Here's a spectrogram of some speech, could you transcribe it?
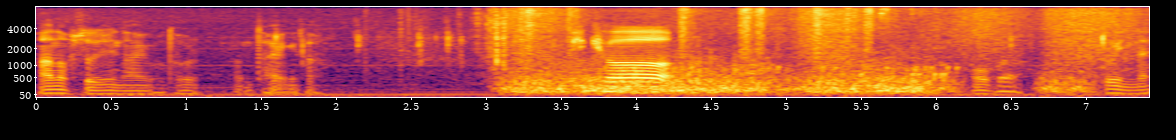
안 없어지나 이거 돌. 그럼 다행이다. 비켜. 어 뭐야. 또 있네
